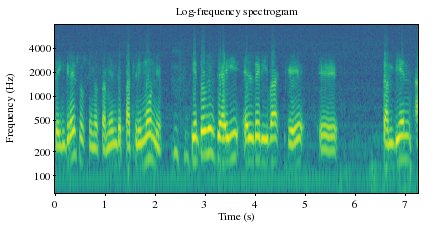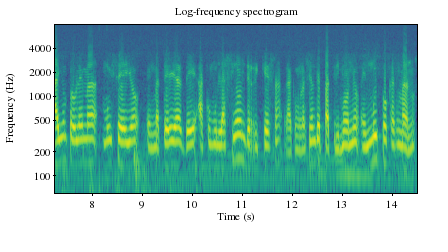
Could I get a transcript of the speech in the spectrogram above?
de ingresos, sino también de patrimonio. Y entonces de ahí él deriva que eh, también hay un problema muy serio en materia de acumulación de riqueza, la acumulación de patrimonio en muy pocas manos,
